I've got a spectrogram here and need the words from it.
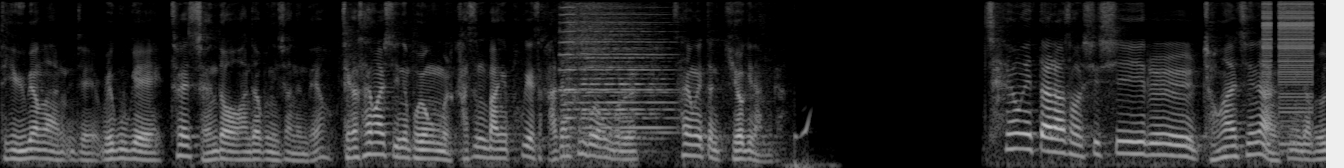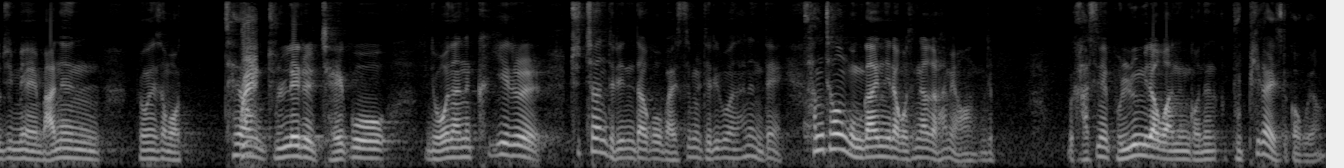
되게 유명한 이제 외국의 트랜스젠더 환자분이셨는데요. 제가 사용할 수 있는 보형물 가슴방이 포개에서 가장 큰 보형물을 사용했던 기억이 납니다. 체형에 따라서 CC를 정하지는 않습니다. 요즘에 많은 병원에서 뭐 체형 둘레를 재고 원하는 크기를 추천드린다고 말씀을 드리곤 하는데 3차원 공간이라고 생각을 하면 이제 가슴의 볼륨이라고 하는 거는 그 부피가 있을 거고요.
